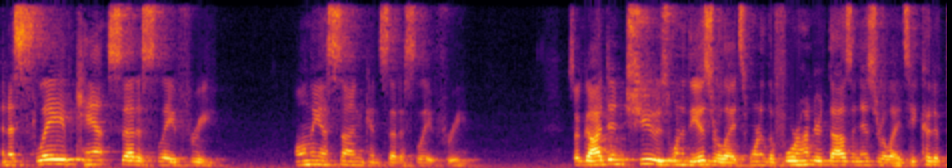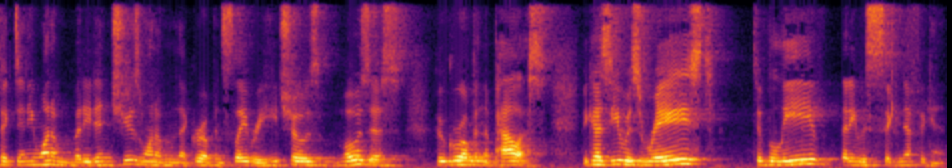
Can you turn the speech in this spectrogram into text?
And a slave can't set a slave free. Only a son can set a slave free. So God didn't choose one of the Israelites, one of the 400,000 Israelites. He could have picked any one of them, but he didn't choose one of them that grew up in slavery. He chose Moses, who grew up in the palace, because he was raised to believe that he was significant.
